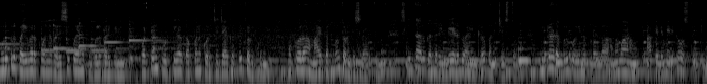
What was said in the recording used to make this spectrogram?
ముడుకుల పై వరకు ఉన్న వెలిసిపోయిన పువ్వుల పరికిణి పొట్టను పూర్తిగా కప్పని కొరచ జాకెట్టు తొడుక్కుంది. ముఖంలో అమాయకత్వం తొణికిసలాడుతుంది. సీతాలు గత రెండేళ్ళుగా ఆ ఇంట్లో పనిచేస్తుంది. ఇంట్లో డబ్బులు పోయినప్పుడల్లా అనుమానం ఆ పిల్ల మీదకే వస్తుంటుంది.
